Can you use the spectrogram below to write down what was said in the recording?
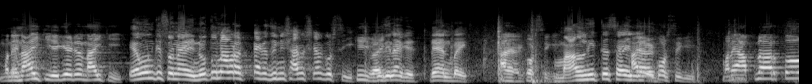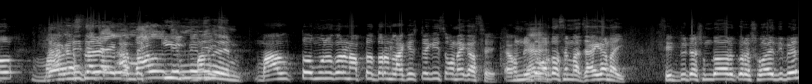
মানে নাইকি এগে এটা নাইকি এমন কিছু নাই নতুন আমরা একটা জিনিস আবিষ্কার করছি। কি ভাই? দিন আগে দেন ভাই। করছে কি? মাল নিতে চাইলে। করছে কি? মানে আপনার তো মাল নিতে চাইলে মাল কেমনে মানে নিবেন? মাল তো মনে করেন আপনার ধরেন লাকিস টাকিস অনেক আছে। এখন নিতে হ্যাঁ। পারতেছেন না জায়গা নাই। সিট দুইটা সুন্দর করে শোয়াই দিবেন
